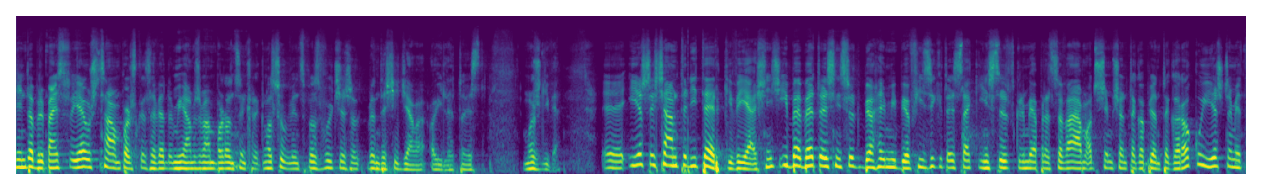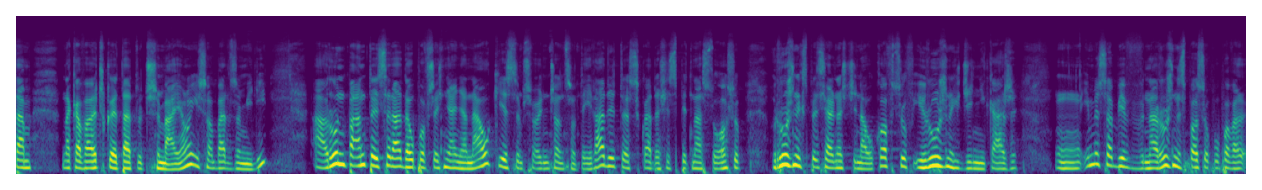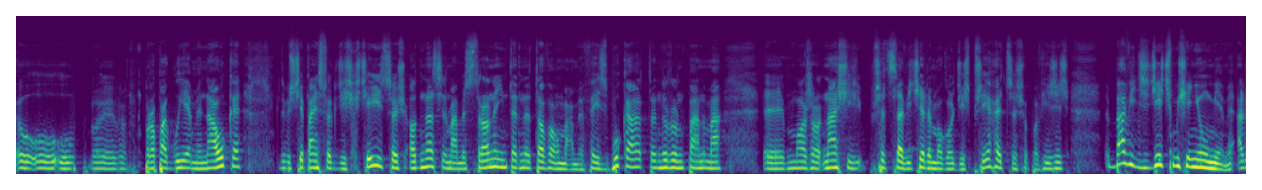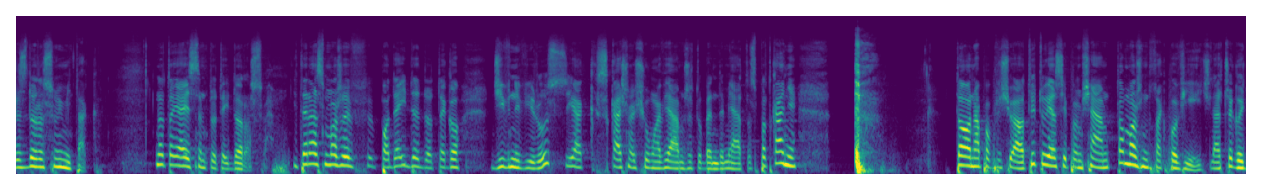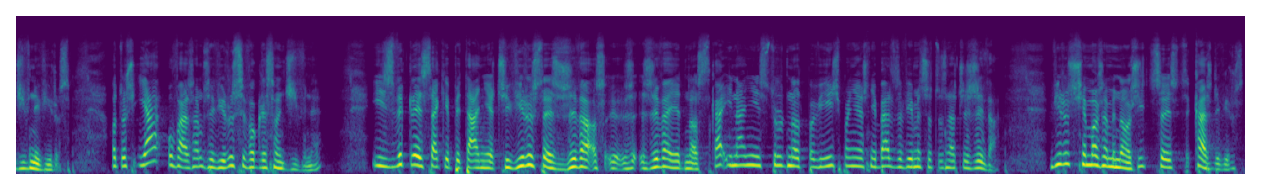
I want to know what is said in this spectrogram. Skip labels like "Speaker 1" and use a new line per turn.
Dzień dobry Państwu. Ja już całą Polskę zawiadomiłam, że mam bolący kręgosłup, więc pozwólcie, że będę siedziała, o ile to jest możliwe. E, I jeszcze chciałam te literki wyjaśnić. IBB to jest Instytut Biochemii i Biofizyki, to jest taki instytut, w którym ja pracowałam od 1985 roku i jeszcze mnie tam na kawałeczku etatu trzymają i są bardzo mili. A RUNPAN to jest Rada Upowszechniania Nauki, jestem przewodniczącą tej rady, to składa się z 15 osób, różnych specjalności naukowców i różnych dziennikarzy. Mm, I my sobie na różny sposób upowa- u, u, u, propagujemy naukę. Gdybyście Państwo gdzieś chcieli coś od nas, mamy stronę internetową, mamy Facebooka, ten RUNPAN ma, y, może nasi przedstawiciele mogą gdzieś przyjechać, coś opowiedzieć. Bawić z dziećmi się nie umiemy, ale z dorosłymi tak no to ja jestem tutaj dorosła. I teraz może podejdę do tego dziwny wirus. Jak z Kasią się umawiałam, że tu będę miała to spotkanie, to ona poprosiła o tytuł. Ja sobie pomyślałam, to można tak powiedzieć. Dlaczego dziwny wirus? Otóż ja uważam, że wirusy w ogóle są dziwne. I zwykle jest takie pytanie, czy wirus to jest żywa, żywa jednostka i na nie jest trudno odpowiedzieć, ponieważ nie bardzo wiemy, co to znaczy żywa. Wirus się może mnożyć, co jest każdy wirus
